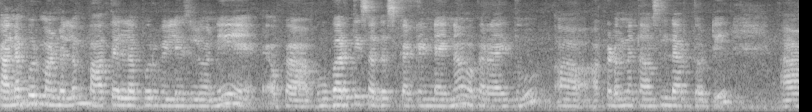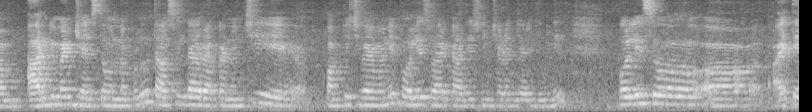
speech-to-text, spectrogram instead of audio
కానపూర్ మండలం పాతెల్లాపూర్ విలేజ్లోని ఒక భూభారతి సదస్సుకు అటెండ్ అయిన ఒక రైతు అక్కడ ఉన్న తహసీల్దార్ తోటి ఆర్గ్యుమెంట్ చేస్తూ ఉన్నప్పుడు తహసీల్దార్ అక్కడ నుంచి పంపించవేయమని పోలీస్ వారికి ఆదేశించడం జరిగింది. పోలీసు అయితే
